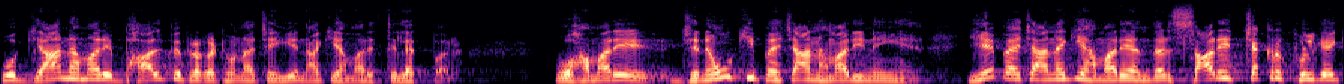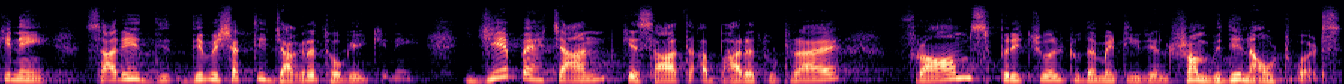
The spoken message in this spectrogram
वो ज्ञान हमारे भाल पे प्रकट होना चाहिए, ना कि हमारे तिलक पर। वो हमारे जनेऊ की पहचान हमारी नहीं है। ये पहचान है कि हमारे अंदर सारे चक्र खुल गए कि नहीं, सारी दिव्य शक्ति जागृत हो गई कि नहीं। ये पहचान के साथ अब भारत उठ रहा है from spiritual to the material from within outwards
